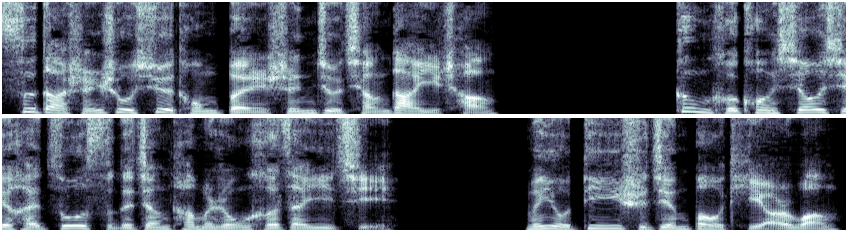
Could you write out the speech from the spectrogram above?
四大神兽血统本身就强大异常，更何况萧协还作死的将它们融合在一起，没有第一时间爆体而亡，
